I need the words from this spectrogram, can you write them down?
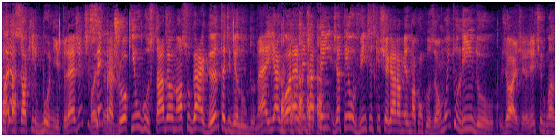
Olha só que bonito, né? A gente Pois sempre é. achou que o Gustavo é o nosso garganta de veludo, né? E agora a gente já tem, já tem ouvintes que chegaram à mesma conclusão. Muito lindo, Jorge. A gente mandou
